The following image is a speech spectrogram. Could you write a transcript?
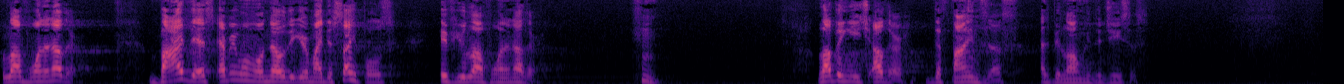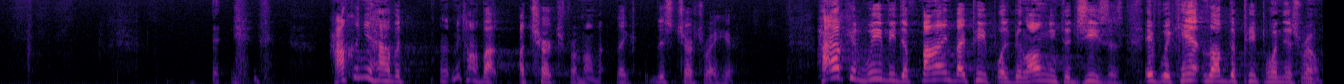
love one another. By this, everyone will know that you're my disciples if you love one another. Hmm. Loving each other defines us as belonging to Jesus. How can you have a, let me talk about a church for a moment, like this church right here. How can we be defined by people as belonging to Jesus if we can't love the people in this room?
